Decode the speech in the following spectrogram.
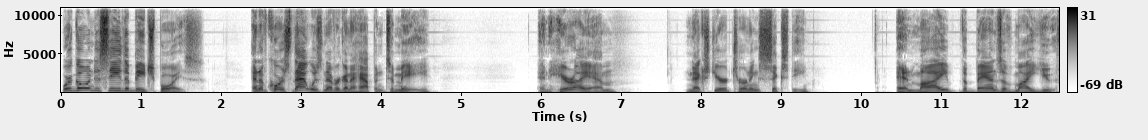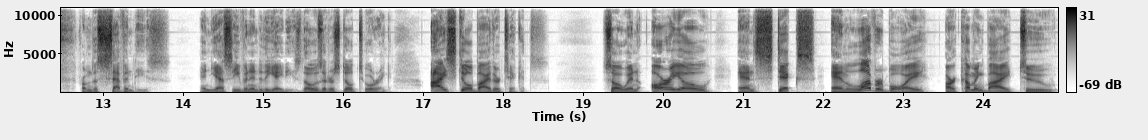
were going to see the Beach Boys. And of course, that was never going to happen to me. And here I am, next year turning 60, and my the bands of my youth from the 70s, and yes, even into the 80s, those that are still touring, I still buy their tickets. So when REO and Styx and Loverboy are coming by to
